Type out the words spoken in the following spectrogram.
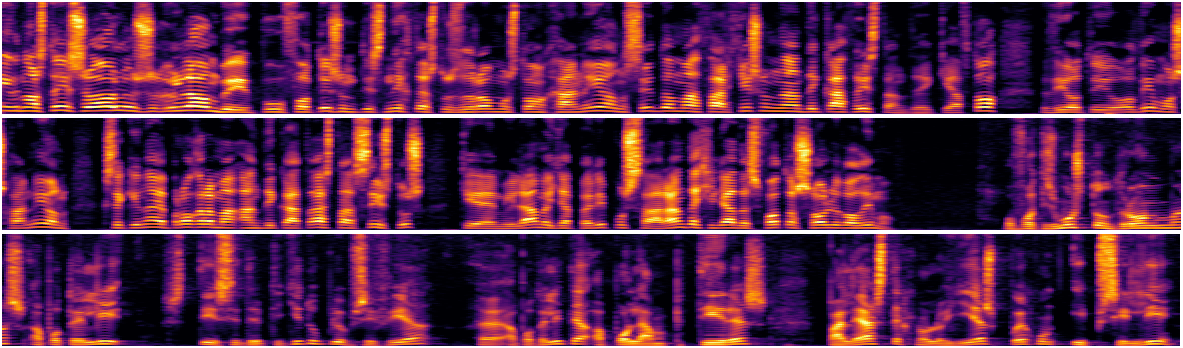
Οι γνωστοί σε όλους γλόμποι που φωτίζουν τις νύχτες στου δρόμους των Χανίων σύντομα θα αρχίσουν να αντικαθίστανται. Και αυτό διότι ο Δήμος Χανίων ξεκινάει πρόγραμμα αντικατάστασής τους και μιλάμε για περίπου 40.000 φώτα σε όλο το Δήμο. Ο φωτισμός των δρόμων μας αποτελεί στη συντριπτική του πλειοψηφία ε, αποτελείται από λαμπτήρες παλαιάς τεχνολογίας που έχουν υψηλή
